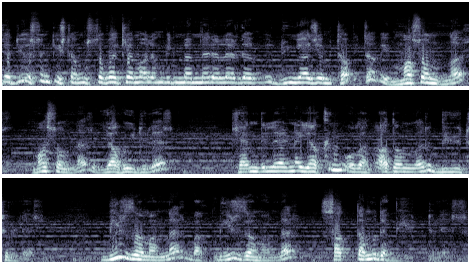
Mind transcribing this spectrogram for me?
de diyorsun ki işte Mustafa Kemal'in bilmem nerelerde dünyaca mı? Tabii tabii masonlar, masonlar, Yahudiler kendilerine yakın olan adamları büyütürler. Bir zamanlar bak bir zamanlar Saddam'ı da büyüttüler.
